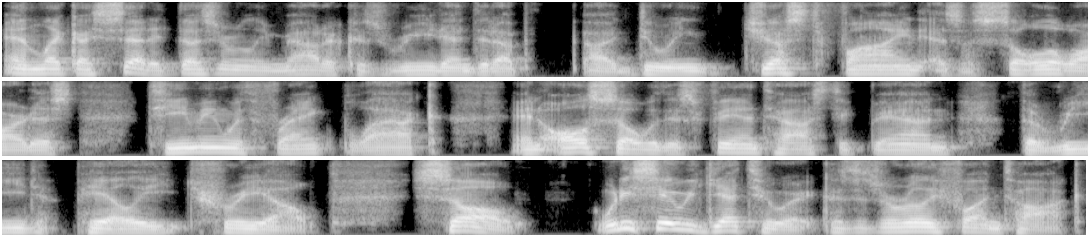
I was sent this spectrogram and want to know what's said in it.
and like i said it doesn't really matter because Reid ended up uh, doing just fine as a solo artist, teaming with Frank Black, and also with his fantastic band, the Reid Paley Trio. So, what do you say we get to it? Because it's a really fun talk.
